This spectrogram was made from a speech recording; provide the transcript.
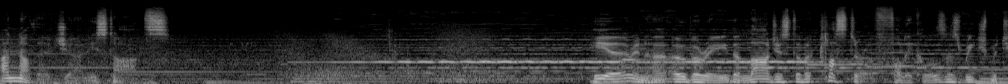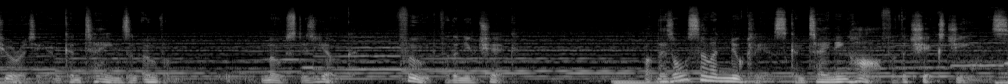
another journey starts. Here in her ovary, the largest of a cluster of follicles has reached maturity and contains an ovum. Most is yolk, food for the new chick. But there's also a nucleus containing half of the chick's genes.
